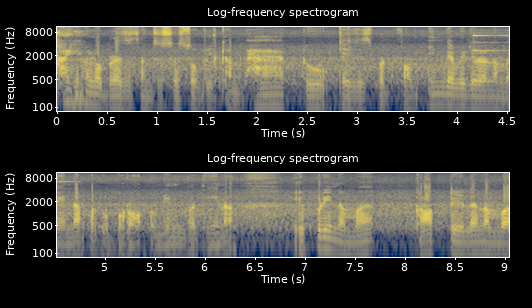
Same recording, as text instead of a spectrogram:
Hi hello brothers and sisters so welcome back to AJS platform form இந்த வீடியோவில் நம்ம என்ன பார்க்க போகிறோம் அப்படின்னு பார்த்தீங்கன்னா எப்படி நம்ம காக்டெயிலை நம்ம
